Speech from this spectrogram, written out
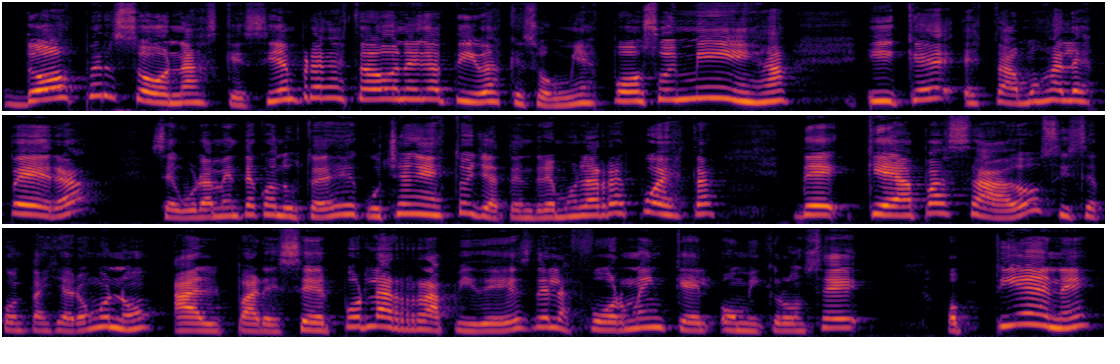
dos personas que siempre han estado negativas, que son mi esposo y mi hija, y que estamos a la espera. Seguramente cuando ustedes escuchen esto ya tendremos la respuesta de qué ha pasado, si se contagiaron o no. Al parecer, por la rapidez de la forma en que el Omicron se obtiene,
